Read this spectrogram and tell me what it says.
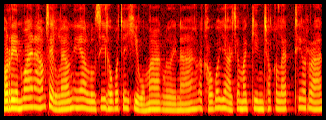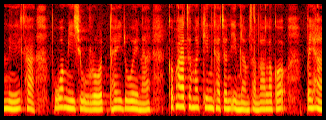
พอเรียนว่ายน้ำเสร็จแล้วเนี่ยลูซี่เขาก็จะหิวมากเลยนะ แล้วเขาก็อยากจะมากินช็อกโกแลตที่ร้านนี้ค่ะ เพราะว่ามีชูรสให้ด้วยนะ ก็พาเธอมากินค่ะจนอิ่มหนำสำราญแล้วก็ไปหา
